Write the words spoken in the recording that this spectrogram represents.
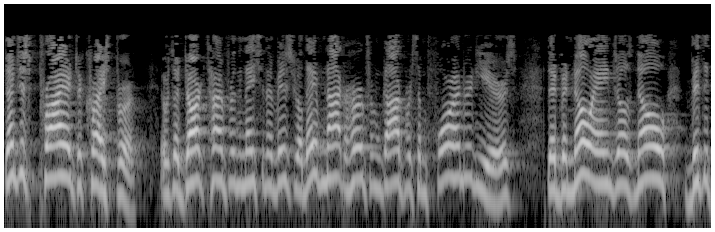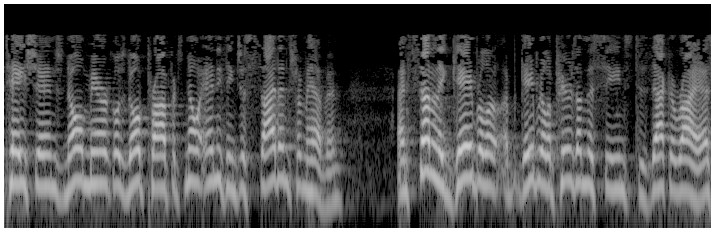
Then just prior to Christ's birth, it was a dark time for the nation of Israel. They have not heard from God for some 400 years. There'd been no angels, no visitations, no miracles, no prophets, no anything, just silence from heaven. And suddenly Gabriel, Gabriel appears on the scenes to Zacharias,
